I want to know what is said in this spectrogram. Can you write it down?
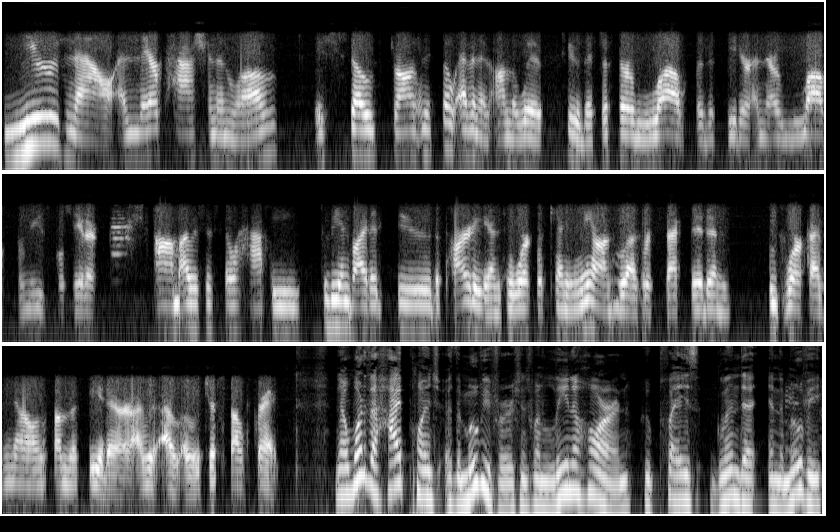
years now, and their passion and love is so strong, and it's so evident on the Wiz too. That just their love for the theater and their love for musical theater. Um, I was just so happy to be invited to the party and to work with Kenny Leon, who I've respected and whose work I've known from the theater. I, I, it just felt great. Now, one of the high points of the movie version is when Lena Horne, who plays Glinda in the movie,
